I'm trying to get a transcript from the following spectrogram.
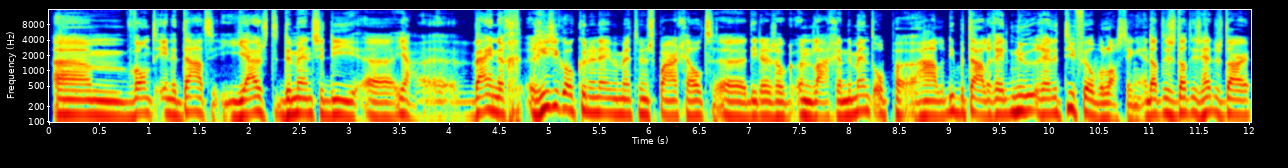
Ehm, want inderdaad, juist de mensen die eh, ja, weinig risico kunnen nemen met hun spaargeld, die daar dus ook een laag rendement op halen, die betalen nu relatief veel belasting. En dat is, dat is hè, dus daar,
